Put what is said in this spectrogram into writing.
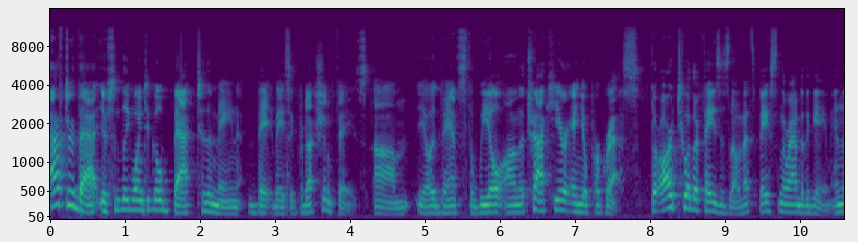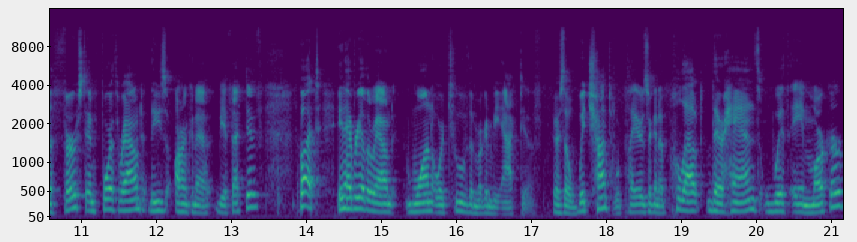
After that, you're simply going to go back to the main ba basic production phase. Um, you'll advance the wheel on the track here and you'll progress. There are two other phases though, and that's based on the round of the game. In the first and fourth round, these aren't going to be effective, but in every other round, one or two of them are going to be active. There's a witch hunt where players are going to pull out their hands with a marker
